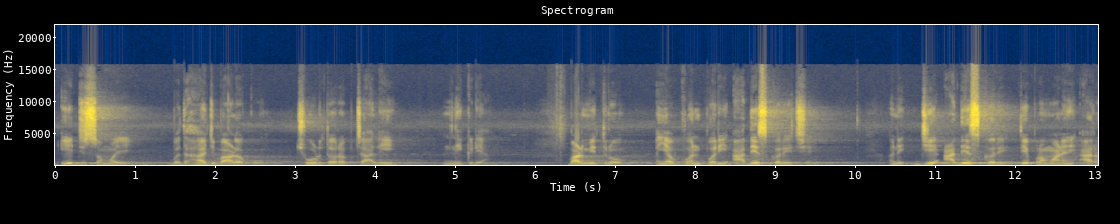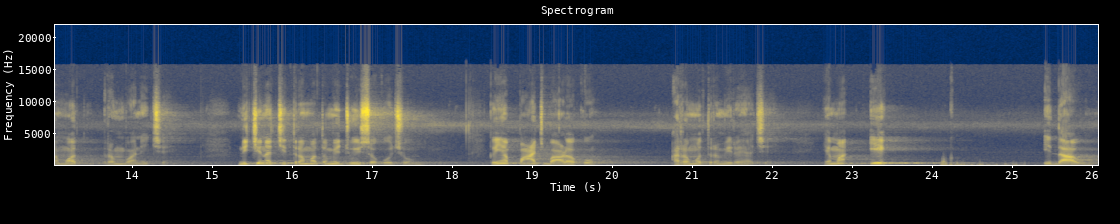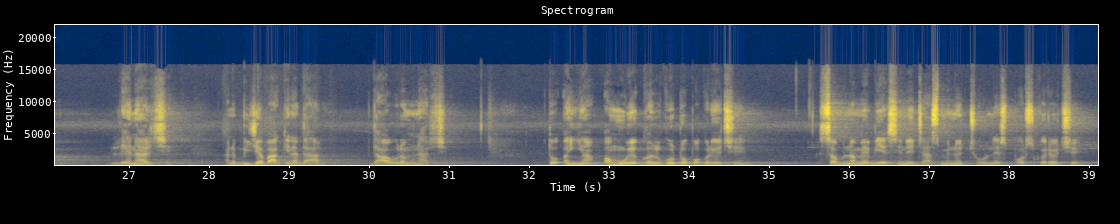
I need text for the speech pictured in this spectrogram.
એ જ સમયે બધા જ બાળકો છોડ તરફ ચાલી નીકળ્યા. બાળમિત્રો, અહીંયા વનપરી આદેશ કરે છે. અને જે આદેશ કરે તે પ્રમાણેની આ રમત રમવાની છે. નીચેના ચિત્રમાં તમે જોઈ શકો છો કે અહીંયા પાંચ બાળકો આ રમત રમી રહ્યા છે. એમાં એક એ દાવ લેનાર છે અને બીજા બાકીના દાવ દાવ રમનાર છે. તો અહીંયા અમુએ ગલગોટો પકડ્યો છે. શબનમે બેસીને જાસ્મીનના છોડને સ્પર્શ કર્યો છે.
